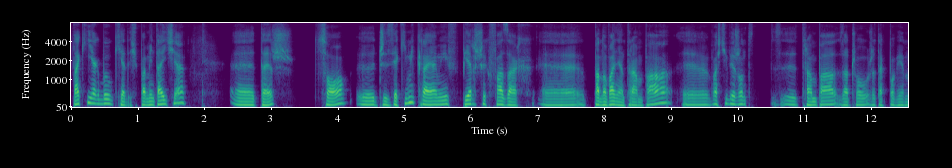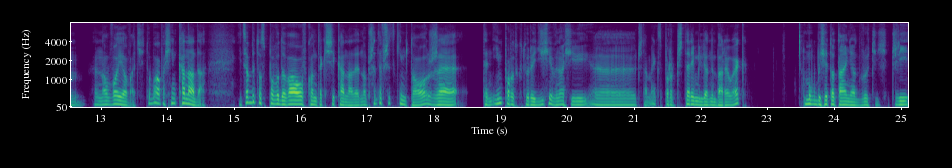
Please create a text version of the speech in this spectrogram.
taki jak był kiedyś. Pamiętajcie e, też, co, e, czy z jakimi krajami w pierwszych fazach e, panowania Trumpa właściwie rząd Trumpa zaczął, że tak powiem, no, wojować. To była właśnie Kanada. I co by to spowodowało w kontekście Kanady? No przede wszystkim to, że ten import, który dzisiaj wynosi, czy tam eksport 4 miliony baryłek, mógłby się totalnie odwrócić. Czyli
